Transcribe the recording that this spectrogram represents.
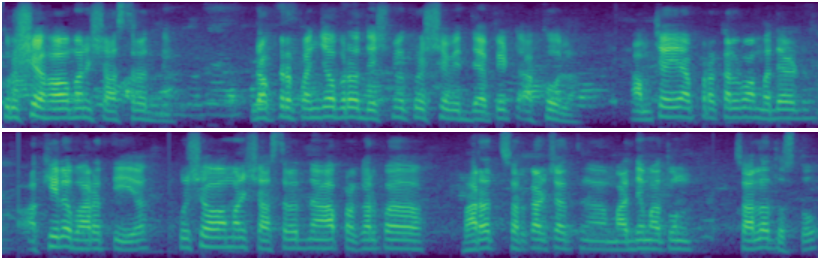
कृषी हवामान शास्त्रज्ञ. डॉक्टर पंजाबराव देशमुख कृषी विद्यापीठ अकोला. आमच्या या प्रकल्पामध्ये अखिल भारतीय कृषी हवामान शास्त्रज्ञ हा प्रकल्प भारत सरकारच्या माध्यमातून चालत असतो.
